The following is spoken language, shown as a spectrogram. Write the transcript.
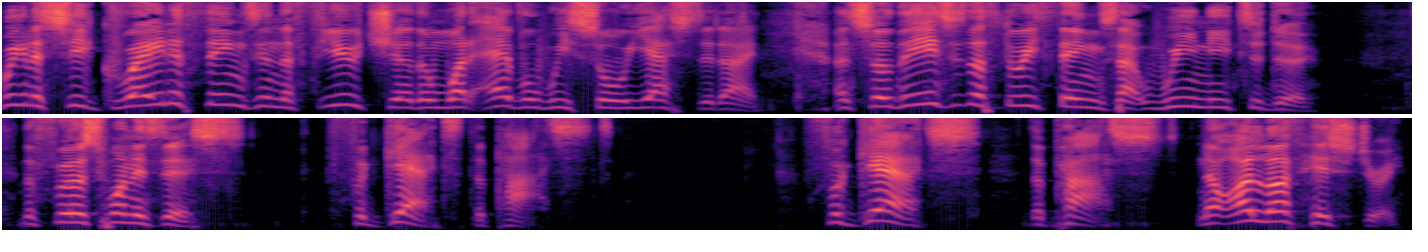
We're going to see greater things in the future than whatever we saw yesterday. And so, these are the three things that we need to do. The first one is this forget the past. Forget the past. Now, I love history.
